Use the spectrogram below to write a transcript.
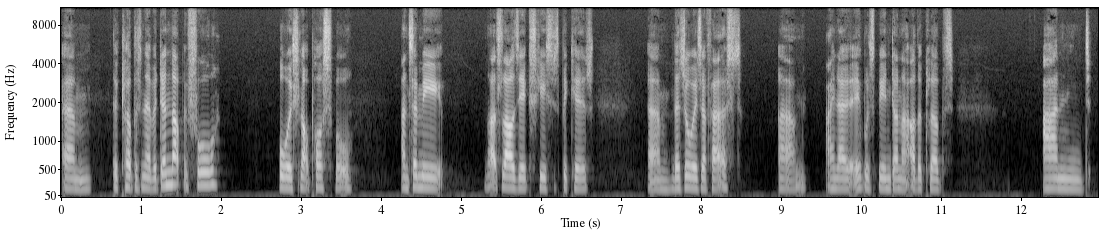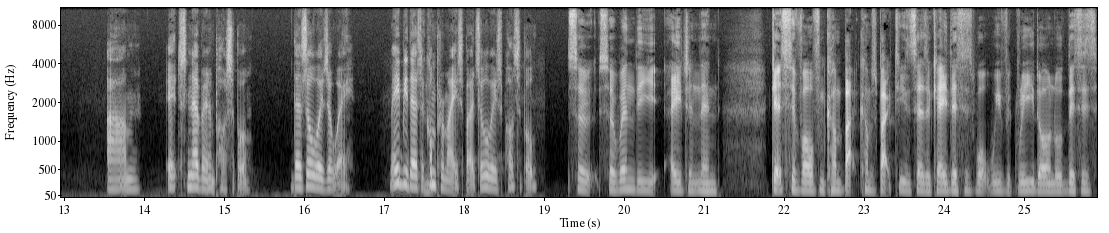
um, the club has never done that before, or it's not possible. And for me, that's lousy excuses because um, there's always a first. Um, I know it was being done at other clubs, and um, it's never impossible. There's always a way. Maybe there's a compromise, but it's always possible. So, so when the agent then gets involved and come back, comes back to you and says, "Okay, this is what we've agreed on," or "This is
